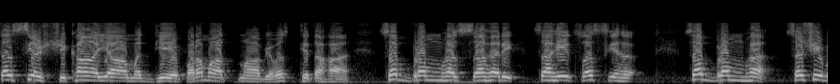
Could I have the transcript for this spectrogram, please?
ತಸ್ಯ ಶಿಖಾಯ ಮಧ್ಯೆ ಪರಮಾತ್ಮ ವ್ಯವಸ್ಥಿತ ಸಬ್ರಹ್ಮ ಸಹರಿ ಸಹಿ ಸಸ್ಯ ಸಬ್ರಹ್ಮ ಸಶಿವ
